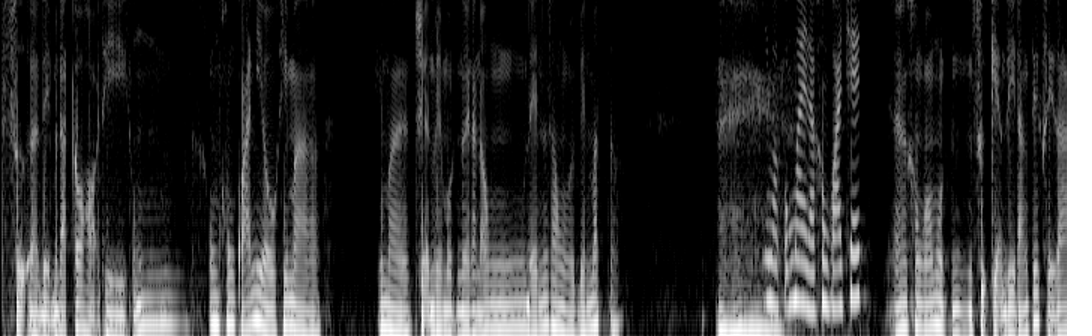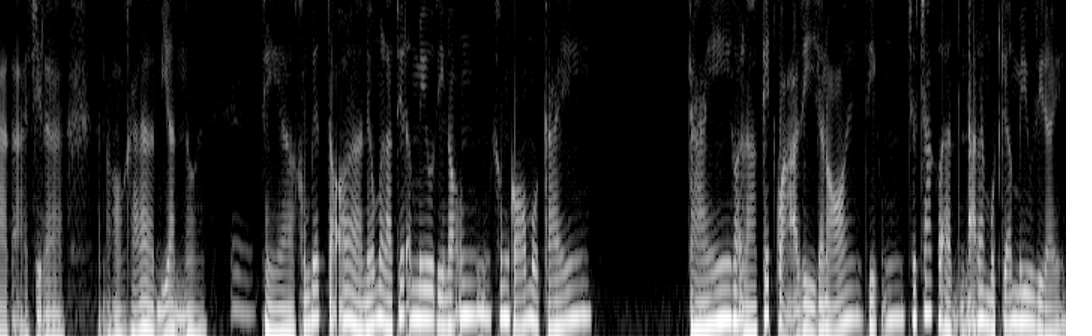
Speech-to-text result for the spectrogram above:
thật sự là để mà đặt câu hỏi thì cũng không không quá nhiều khi mà khi mà chuyện về một người đàn ông đến xong rồi biến mất đâu Nhưng mà cũng may là không có ai chết. Không có một sự kiện gì đáng tiếc xảy ra cả chỉ là nó khá là bí ẩn thôi. Ừ. thì ờ, không biết rõ là nếu mà là thuyết âm mưu thì nó cũng không có một cái cái gọi là kết quả gì cho nó ấy, thì cũng chưa chắc là đã là một cái âm mưu gì đấy.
